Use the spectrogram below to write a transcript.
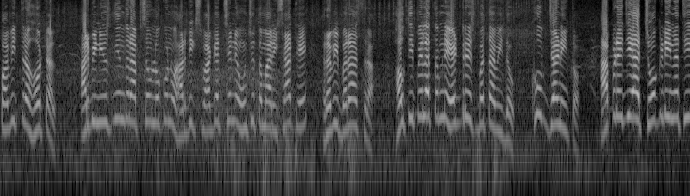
પવિત્ર હોટલ. આરબી ન્યૂઝની અંદર આપ સૌ લોકોનું હાર્દિક સ્વાગત છે ને હું છું તમારી સાથે રવિ બરાસરા. સૌથી પહેલાં તમને એડ્રેસ બતાવી દઉં. ખૂબ જાણીતો. આપણે જે આ ચોકડી નથી,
